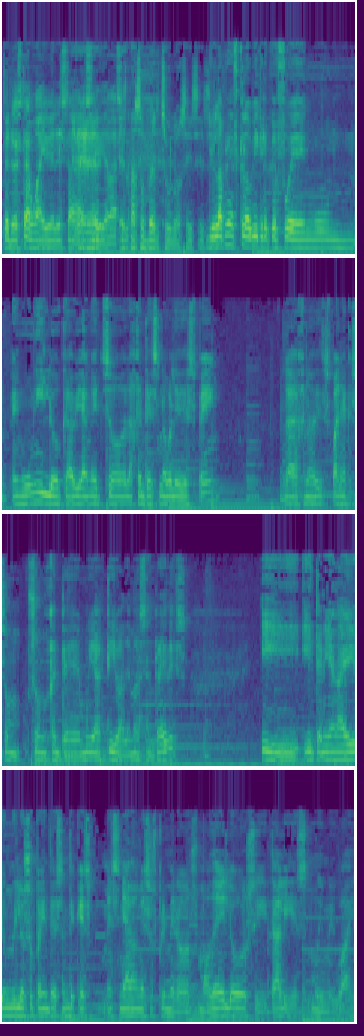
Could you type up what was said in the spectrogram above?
Pero está guay ver esa, Eh, idea base. está súper chulo, sí, sí, sí. Yo la primera vez que lo vi creo que fue en un, en un hilo que habían hecho la gente de Snowblade Spain, la Generalidad de España, que son, son gente muy activa además en redes. Y, y tenían ahí un hilo súper interesante que es, enseñaban esos primeros modelos y tal, y es muy, muy guay.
